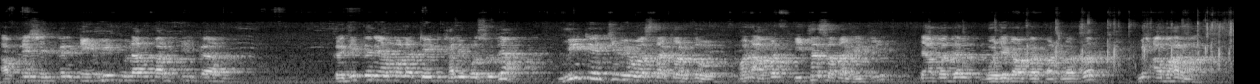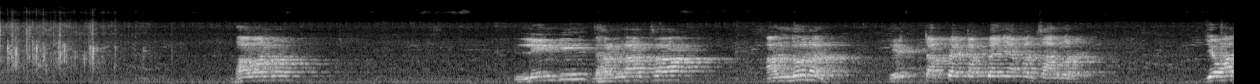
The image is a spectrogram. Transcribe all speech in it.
आपले शेतकरी नेहमी कुणाला मारतील का? कधीतरी आम्हाला टेंट खाली बसू द्या. मी टेंटची व्यवस्था करतो पण आपण इथं सभा घेतली. त्याबद्दल गोजेगावकर पाटलाचं मी आभार मानतो. भावानं लेंडी धरणाचा आंदोलन हे टप्प्याटप्प्याने आपण चालवलं जेव्हा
